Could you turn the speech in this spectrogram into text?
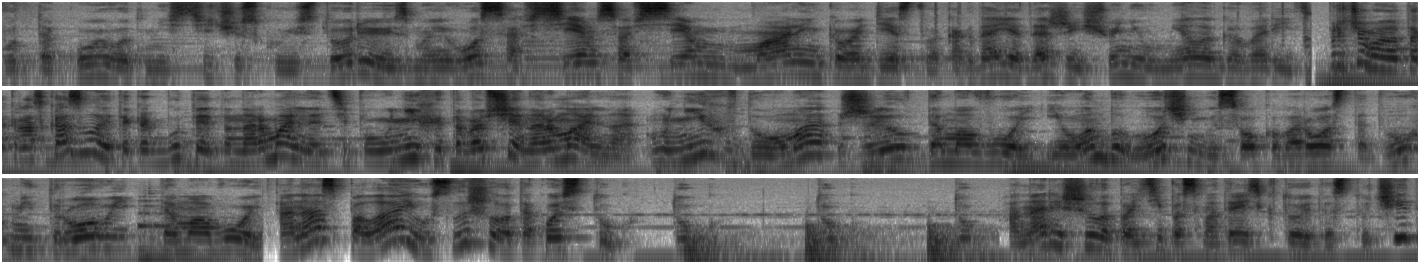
вот такую вот мистическую историю из моего совсем-совсем маленького детства, когда я даже еще не умела говорить. Причем она так рассказывала, это как будто это нормально, типа у них это вообще нормально. У них дома жил домовой, и он был очень высокого роста, двухметровый домовой. Она спала и услышала такой стук. Тук, она решила пойти посмотреть, кто это стучит,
